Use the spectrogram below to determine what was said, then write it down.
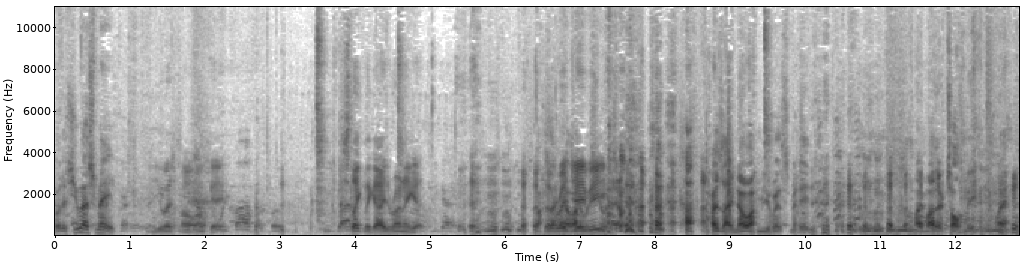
But it's U.S. made. U.S. Oh, okay. Just like the guys running it. right, JB? as far as I know, I'm U.S. made. My mother told me anyway.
